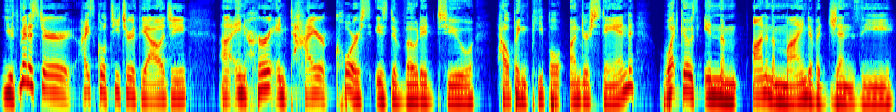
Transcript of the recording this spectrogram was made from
youth minister, high school teacher, theology. Uh, and her entire course is devoted to helping people understand what goes in the on in the mind of a Gen Z,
